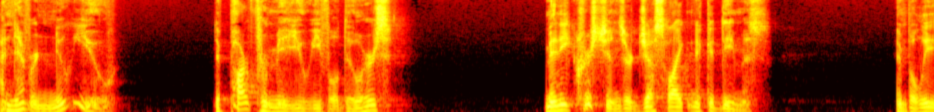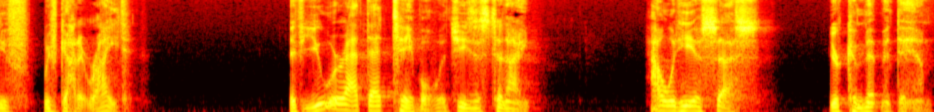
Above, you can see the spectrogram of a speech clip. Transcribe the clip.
I never knew you. Depart from me, you evildoers. Many Christians are just like Nicodemus and believe we've got it right. If you were at that table with Jesus tonight, how would he assess your commitment to him?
